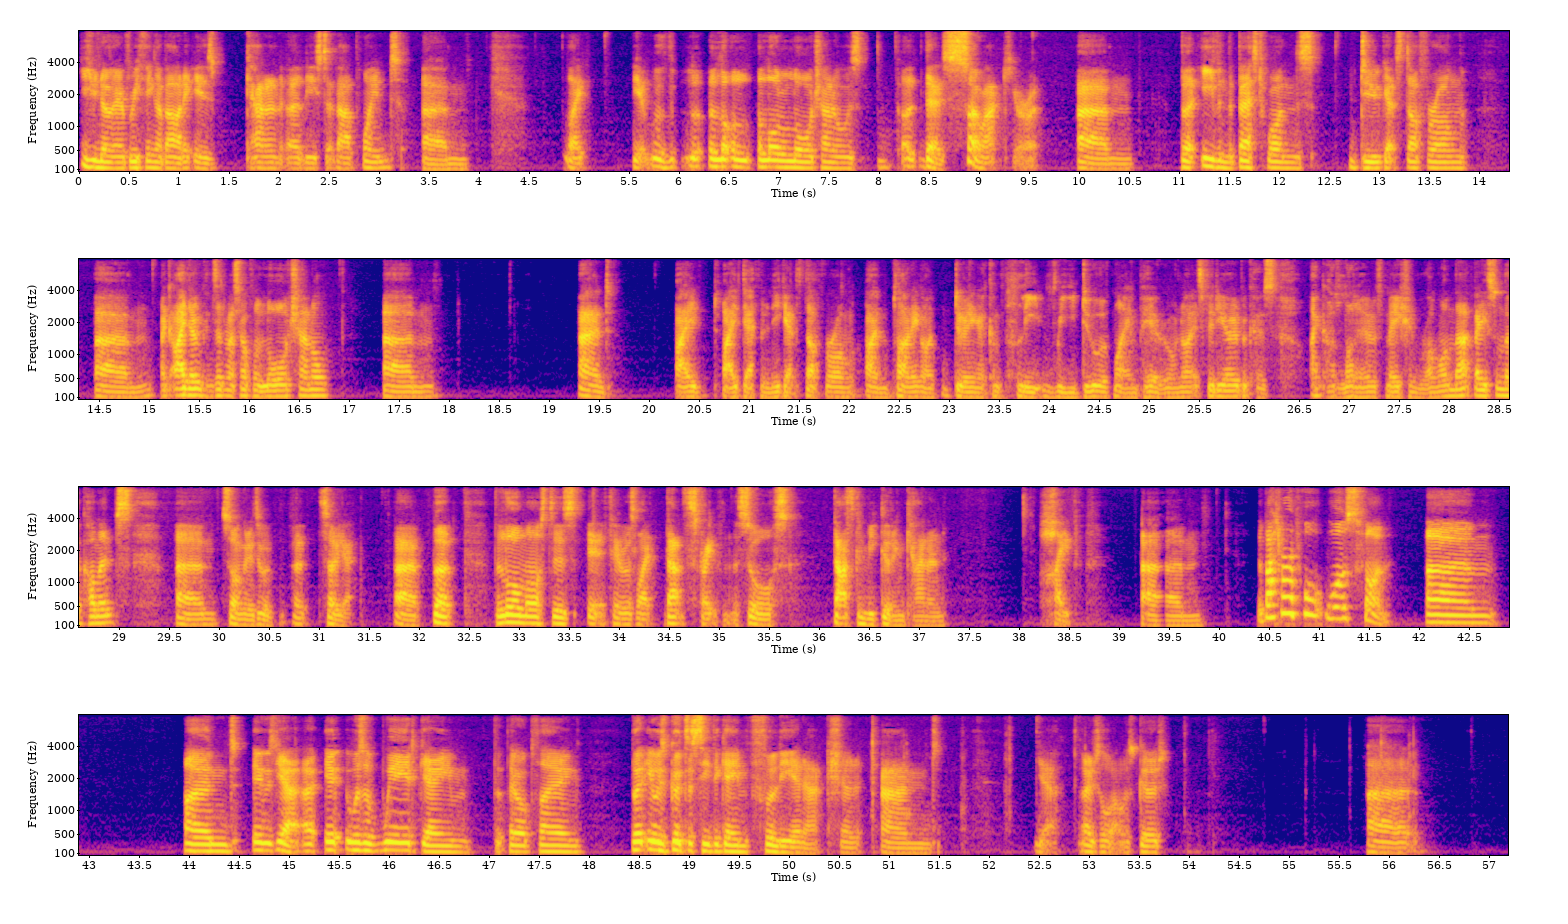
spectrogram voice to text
you know everything about it is canon at least at that point. Um, like, yeah, with a lot, of, a lot of lore channels, uh, they're so accurate. Um, but even the best ones do get stuff wrong. Um, like I don't consider myself a lore channel, um, and I I definitely get stuff wrong. I'm planning on doing a complete redo of my Imperial Knights video because I got a lot of information wrong on that based on the comments. Um, so I'm going to do a, a so yeah. Uh, but the Lore Masters, if it feels like that's straight from the source. That's going to be good in canon. Hype. Um, the battle report was fun. Um, and it was yeah, uh, it, was a weird game that they were playing, but it was good to see the game fully in action, and yeah, I just thought that was good. Uh,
